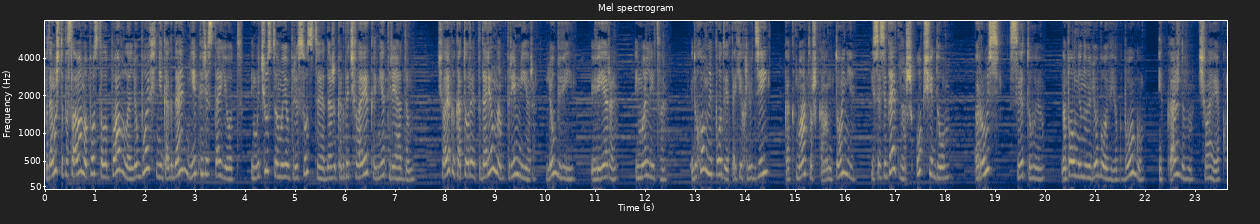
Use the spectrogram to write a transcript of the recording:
Потому что, по словам апостола Павла, любовь никогда не перестает. И мы чувствуем ее присутствие, даже когда человека нет рядом. Человека, который подарил нам пример любви, веры и молитвы. И духовный подвиг таких людей, как матушка Антония, и созидает наш общий дом – Русь святую, наполненную любовью к Богу и к каждому человеку.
